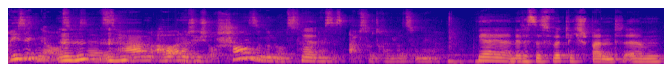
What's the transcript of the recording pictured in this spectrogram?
Risiken ausgesetzt mhm, mhm. haben, aber auch natürlich auch Chancen genutzt haben. Ja. Das ist absolut revolutionär. Ja, ja, das ist wirklich spannend. Ähm,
